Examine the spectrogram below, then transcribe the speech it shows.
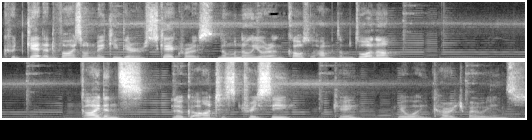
could get advice on making their scarecrows. 能不能有人告诉他们怎么做呢？Guidance. Local artist Tracy. Okay. They were encouraged by audience.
